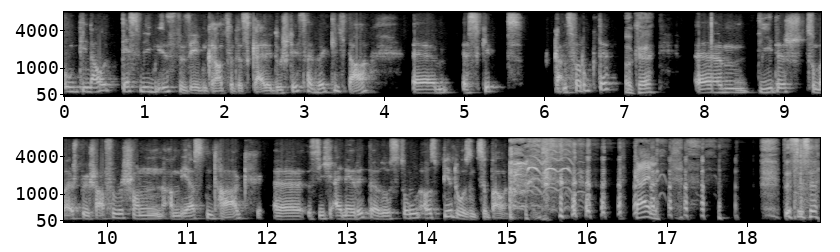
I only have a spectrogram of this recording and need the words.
Und genau deswegen ist es eben gerade so das Geile. Du stehst halt wirklich da. Ähm, es gibt ganz Verrückte, Okay. ähm, die das zum Beispiel schaffen, schon am ersten Tag äh, sich eine Ritterrüstung aus Bierdosen zu bauen. Geil. Das ist ja,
